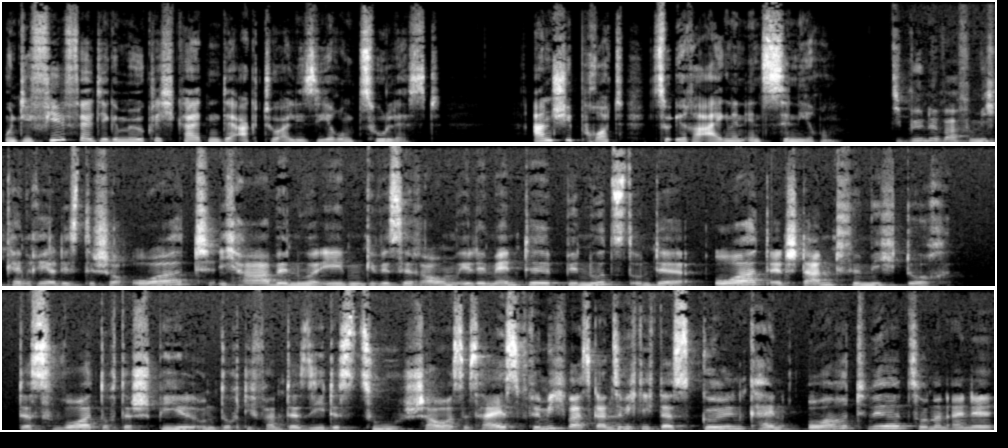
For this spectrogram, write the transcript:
und die vielfältige Möglichkeiten der Aktualisierung zulässt. Anschi Prott zu ihrer eigenen Inszenierung. Die Bühne war für mich kein realistischer Ort. Ich habe nur eben gewisse Raumelemente benutzt und der Ort entstand für mich durch das Wort, durch das Spiel und durch die Fantasie des Zuschauers. Das heißt, für mich war es ganz wichtig, dass Güllen kein Ort wird, sondern eine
